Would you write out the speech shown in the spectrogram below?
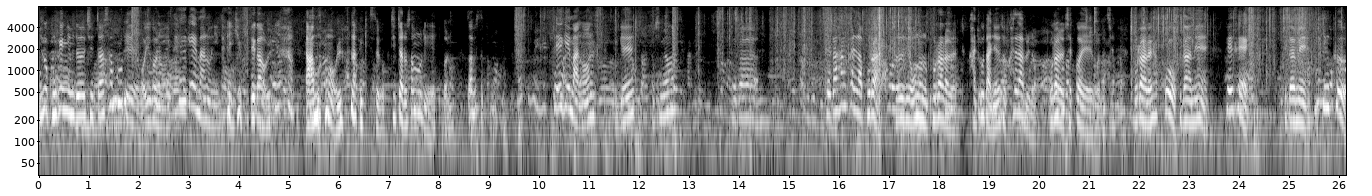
이거 고객님들 진짜 선물이에요. 이거는 세 개 만 원인데 이게 배가 얼- 남으면 얼마나 많겠어요. 진짜로 선물이에요. 이거는 서비스품. 세 개 만 원. 이게 보시면 제가 제가 한 칼라 보라. 저는 오늘은 보라를 가지고 다녀요. 저 칼라별로. 보라를 제 거예요. 이거는 제- 보라를 했고 그 다음에 회색, 그 다음에 핑크,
